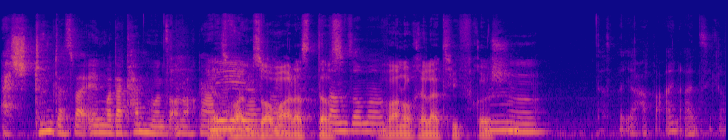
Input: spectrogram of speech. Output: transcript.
Ah, stimmt, das war irgendwann, da kannten wir uns auch noch gar Das nicht. war Ja, im Sommer, das, das War im Sommer. war noch relativ frisch. Das war, ja, war ein einziger.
